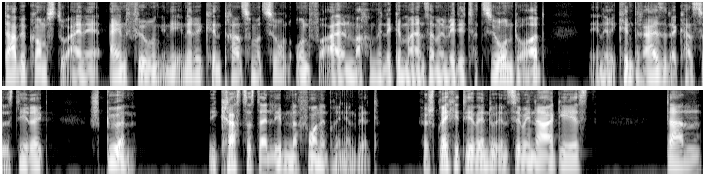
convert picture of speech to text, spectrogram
Da bekommst du eine Einführung in die innere Kindtransformation und vor allem machen wir eine gemeinsame Meditation dort. Eine innere Kindreise, da kannst du es direkt spüren, wie krass das dein Leben nach vorne bringen wird. Verspreche dir, wenn du ins Seminar gehst, dann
